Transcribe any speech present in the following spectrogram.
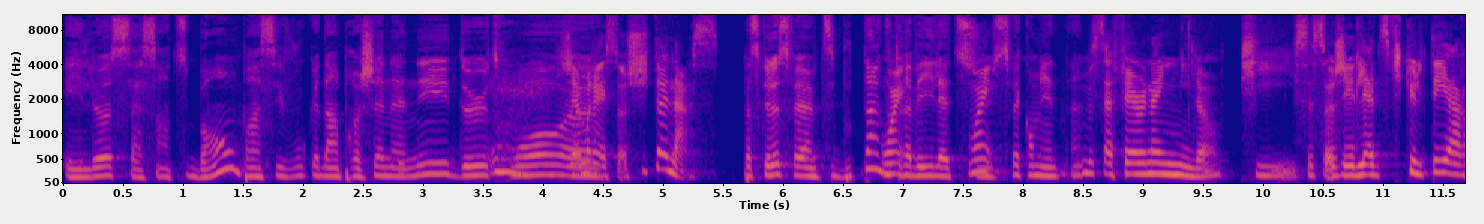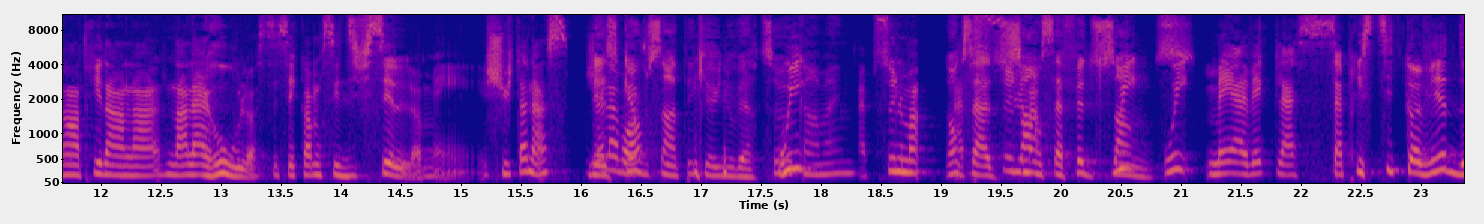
Et là, ça sent-tu bon? Pensez-vous que dans la prochaine année, deux, trois... euh, J'aimerais ça. Je suis tenace. Parce que là, ça fait un petit bout de temps que vous Ouais. travaillez là-dessus. Ça fait combien de temps? Ça fait un an et demi, là. Puis, c'est ça. J'ai de la difficulté à rentrer dans la, dans la roue, là. C'est, comme, c'est difficile, là. Mais je suis tenace. Mais Est-ce que vous sentez qu'il y a une ouverture Oui. quand même? Absolument. Donc, ça a du sens, ça fait du sens. Oui, oui, mais avec la sapristi de COVID,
